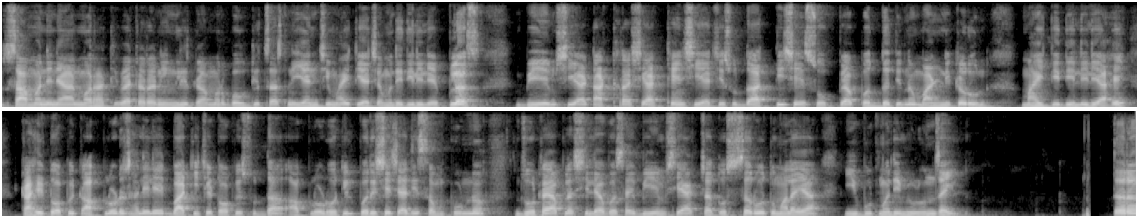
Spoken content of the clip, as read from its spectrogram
सामान्य ज्ञान मराठी व्याकरण इंग्लिश ग्रामर बौद्धिक चाचणी यांची माहिती याच्यामध्ये दिलेली आहे. Plus B M C at अठराशे अठ्ठ्याऐंशी याचीसुद्धा अतिशय सोप्या पद्धतीनं मांडणी करून माहिती दिलेली आहे. काही टॉपिक अपलोड झालेले आहेत. बाकीचे टॉपिकसुद्धा अपलोड होतील. परीक्षेच्या आधी संपूर्ण जो काय आपला सिलेबस आहे बी एम सी ॲटचा तो सर्व तुम्हाला या ई बुकमध्ये मिळून जाईल. तर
